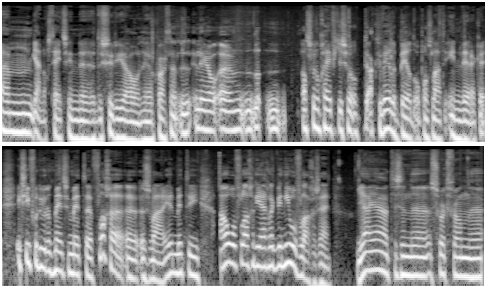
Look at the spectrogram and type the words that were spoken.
Um, ja, nog steeds in de, de studio, Leo Kwarten. Leo, um, als we nog eventjes de actuele beelden op ons laten inwerken. Ik zie voortdurend mensen met uh, vlaggen uh, zwaaien, met die oude vlaggen die eigenlijk weer nieuwe vlaggen zijn. Ja, ja, het is een uh, soort van uh,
